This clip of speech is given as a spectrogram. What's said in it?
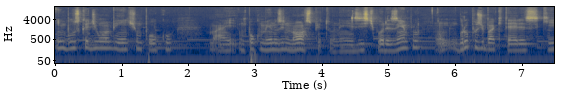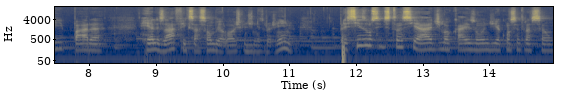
em busca de um ambiente um pouco mais, um pouco menos inóspito. Né? Existe, por exemplo, um, grupos de bactérias que, para realizar a fixação biológica de nitrogênio, precisam se distanciar de locais onde a concentração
